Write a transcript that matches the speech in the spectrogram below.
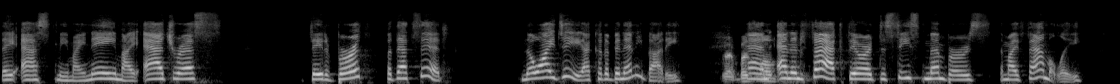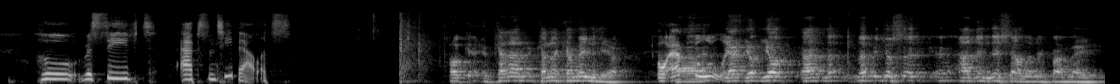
They asked me my name, my address, date of birth, but that's it. No ID. I could have been anybody. But, but, and, well, and in fact, there are deceased members in my family who received absentee ballots. Okay, can I can I come in here? Oh, absolutely. Uh, yeah, you're, you're, uh, let, let, me just uh, add in this, Alan, if I may,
